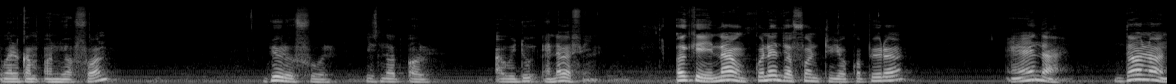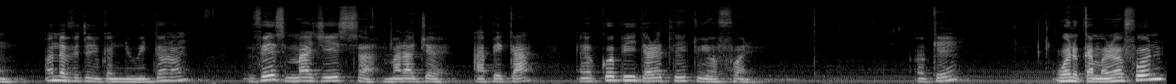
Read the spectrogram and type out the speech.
Welcome on your phone. Beautiful. Is not all. I will do another thing. Okay now connect your phone to your computer and uh, download. On the video you can do it download. This Magisk manager apk and copy directly to your phone. Okay when you come on your phone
